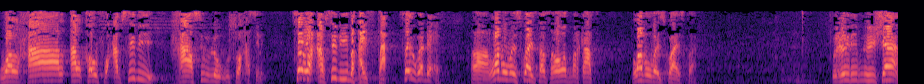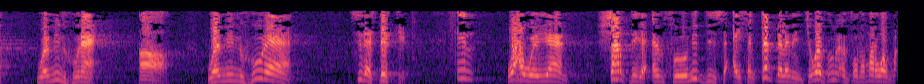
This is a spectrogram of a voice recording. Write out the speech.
wlxaal alkhawfu cabsidii xaasilu lahu u soo xasilay. Isagoo cabsidiiba haysta say uga dhece labuba isku haystaa sababad markaas labuba isku haystaa wuxuu yidhi ibnu hishaam min hunaa wa min hunaa sidaas darteed in waxa weeyaan shardiga anfoomidiisa aysan ka dhalanayn jawaabku inuu anfoomo mar walba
